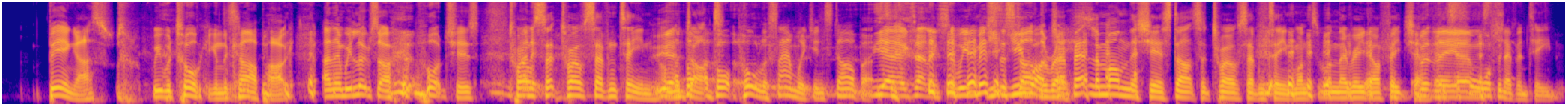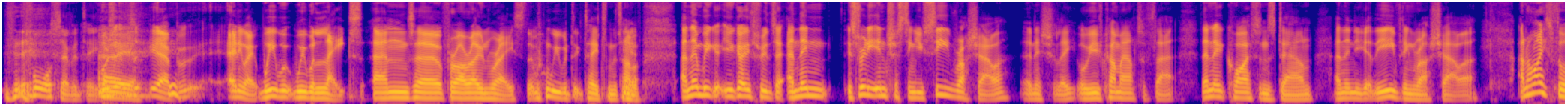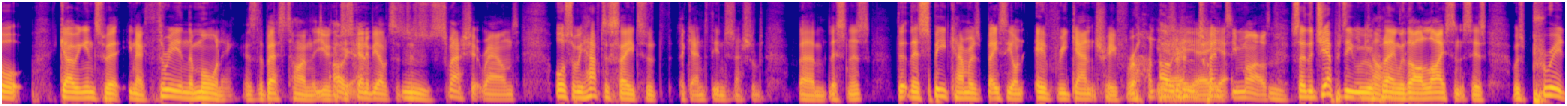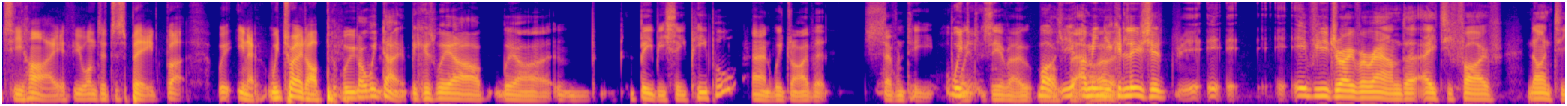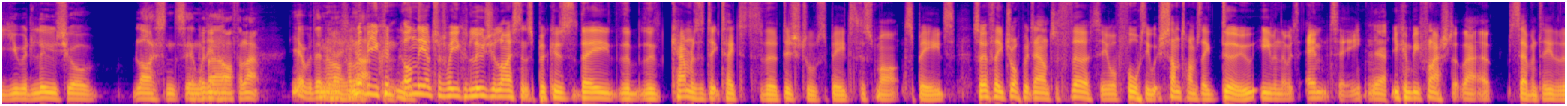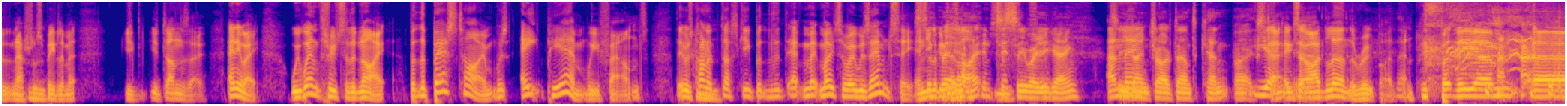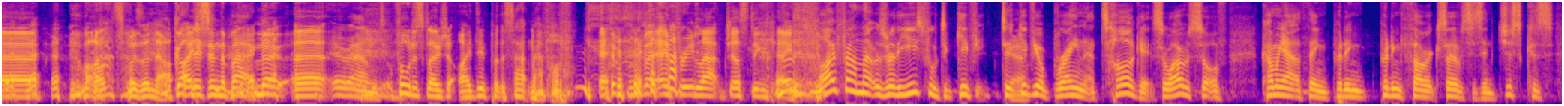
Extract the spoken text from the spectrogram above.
Being us, we were talking in the car park, and then we looked at our watches. 12, it- 12 17 on the I bought, I bought Paul a sandwich in Starbucks. yeah, exactly. So we missed the you start watch, of the race. I bet Le Mans this year starts at 12 17 once, when they read our feature. But they, um, 417. 417. Was Yeah, it- yeah. but anyway, we were we were late, and uh, for our own race that we were dictating the time of, and then we you go through the day, and then it's really interesting. You see rush hour initially, or you've come out of that, then it quietens down, and then you get the evening rush hour. And I thought going into it, you know, three in the morning is the best time that you're Oh, just yeah. going to be able to just smash it round. Also, we have to say to again to the international um, listeners that there's speed cameras basically on every gantry for Oh, yeah, 120 yeah, yeah. miles. So the jeopardy we were playing with our licenses was pretty high if you wanted to speed. But we, you know, we trade our. We, But we don't because we are we are BBC people and we drive at seventy point zero. Well, you, I mean, you could lose your. i- i- If you drove around at 85, 90, you would lose your license in within about. half a lap. yeah, within Yeah, half a yeah. no, but you can on the M25 you can lose your license because they the, the cameras are dictated to the digital speeds, the smart speeds. So if they drop it down to 30 or 40, which sometimes they do, even though it's empty, Yeah. you can be flashed at that at 70, the national speed limit. You, you're done so. Anyway, we went through to the night, but the best time was 8 p.m. We found it was kind of dusky, but the eh, motorway was empty, and Still you a could bit just light to see where you're going. And so then- you don't drive down to Kent by accident. Yeah, exactly. I'd learned the route by then, but the um, uh, Once was enough. Got this in the bag. No, uh, Around. Full disclosure, I did put the sat nav on every, every lap just in case. I found that was really useful to give to Yeah. give your brain a target. So I was sort of coming out of thing, putting putting Thurrock services in just because.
